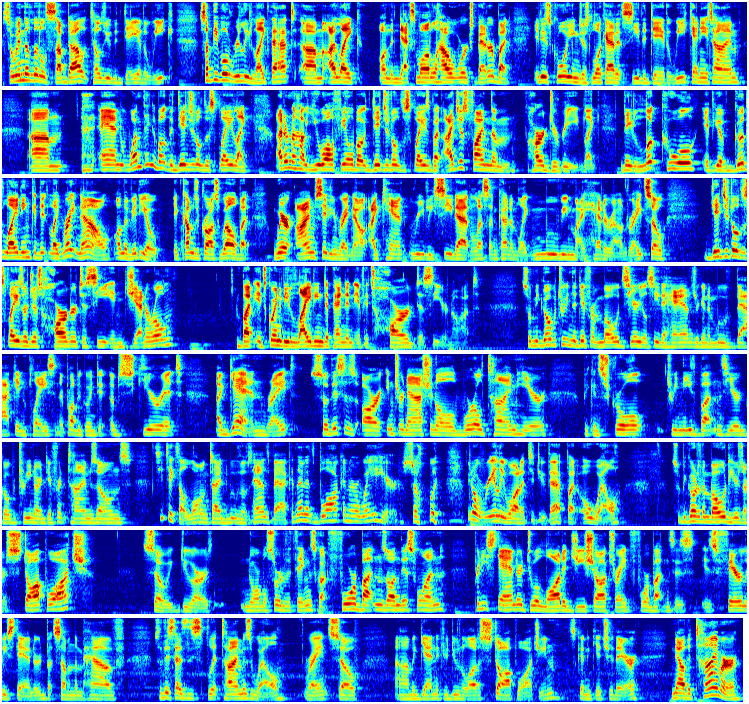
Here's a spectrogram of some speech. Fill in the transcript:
So in the little subdial, it tells you the day of the week. Some people really like that. Um, I like on the next model how it works better, but it is cool. You can just look at it, see the day of the week anytime. Um, and one thing about the digital display, like, I don't know how you all feel about digital displays, but I just find them hard to read. Like, they look cool if you have good lighting. Like, right now on the video, it comes across well, but where I'm sitting right now, I can't really see that unless I'm kind of like moving my head around, right? So, digital displays are just harder to see in general, but it's going to be lighting dependent if it's hard to see or not. So when we go between the different modes here, you'll see the hands are going to move back in place and they're probably going to obscure it again, right? So this is our international world time here. We can scroll between these buttons here, go between our different time zones. See, it takes a long time to move those hands back, and then it's blocking our way here. So we don't really want it to do that, but oh well. So we go to the mode, here's our stopwatch. So we do our normal sort of thing. It's got four buttons on this one pretty standard to a lot of G-Shocks, right? Four buttons is, is fairly standard, but some of them have... So this has the split time as well, right? So um, again, if you're doing a lot of stopwatching, it's going to get you there. Now the timer,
